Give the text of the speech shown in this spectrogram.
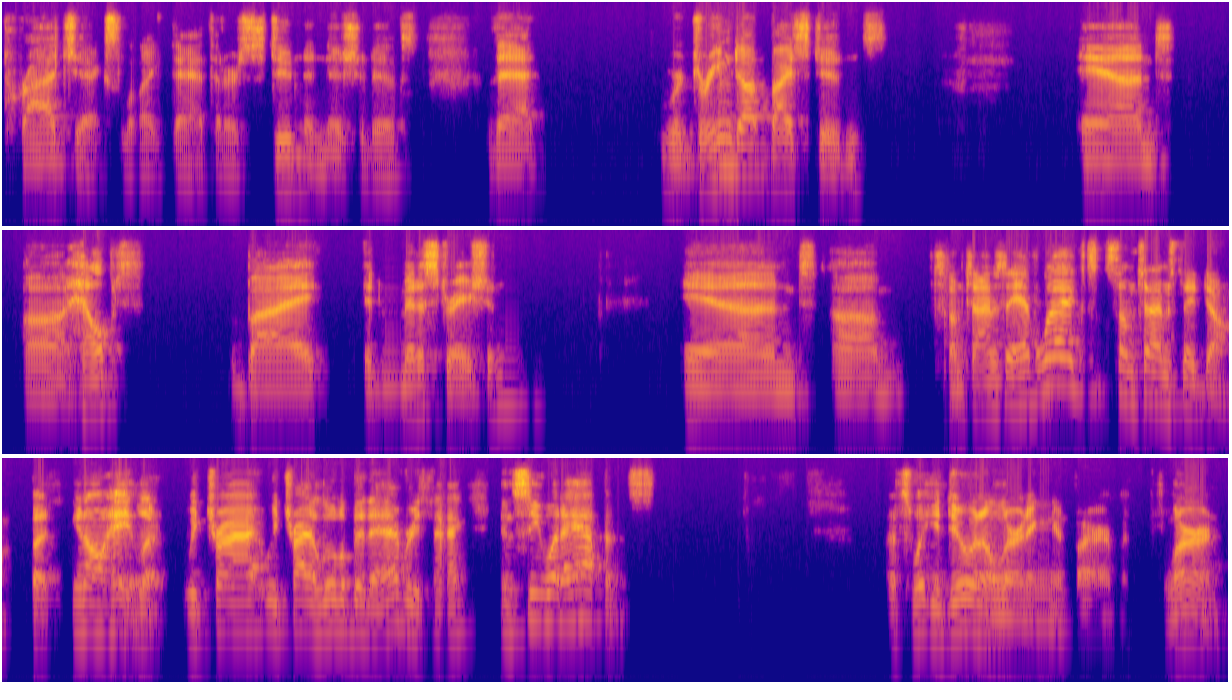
projects like that that are student initiatives that were dreamed up by students and uh, helped by administration and um, sometimes they have legs sometimes they don't but you know hey look we try we try a little bit of everything and see what happens that's what you do in a learning environment learn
